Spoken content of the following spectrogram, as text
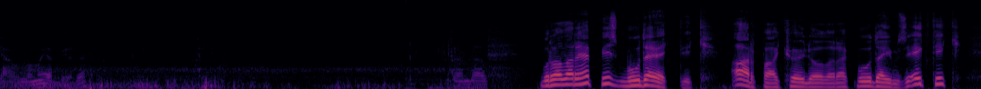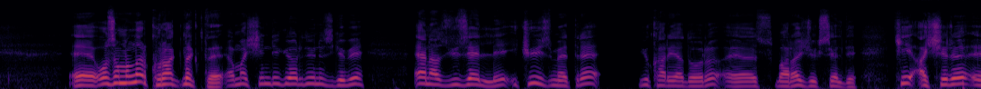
Yavrulama yapıyor da. Ben daha Buraları hep biz buğday ektik. Arpa köylü olarak buğdayımızı ektik. Ee, o zamanlar kuraklıktı ama şimdi gördüğünüz gibi en az 150-200 metre yukarıya doğru e, baraj yükseldi. Ki aşırı e,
